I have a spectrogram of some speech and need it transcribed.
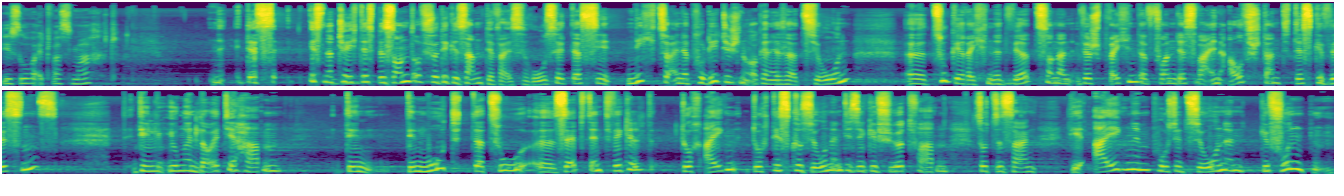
die so etwas macht? Das ist natürlich das Besondere für die gesamte Weiße Rose, dass sie nicht zu einer politischen Organisation äh, zugerechnet wird, sondern wir sprechen davon, das war ein Aufstand des Gewissens. Die jungen Leute haben den, den Mut dazu äh, selbst entwickelt, durch, eigen, durch Diskussionen, die sie geführt haben, sozusagen die eigenen Positionen gefunden.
